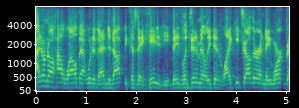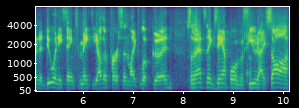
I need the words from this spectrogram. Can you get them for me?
I don't know how well that would have ended up because they hated they legitimately didn't like each other and they weren't going to do anything to make the other person like look good. So that's an example of a feud I saw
